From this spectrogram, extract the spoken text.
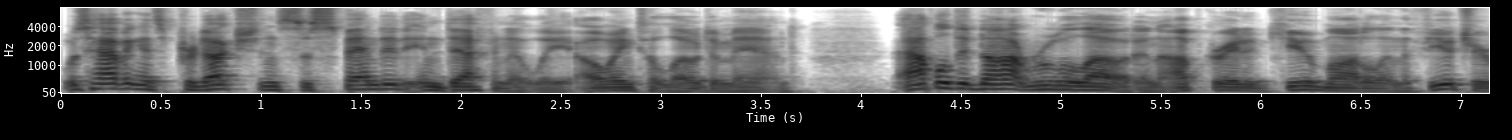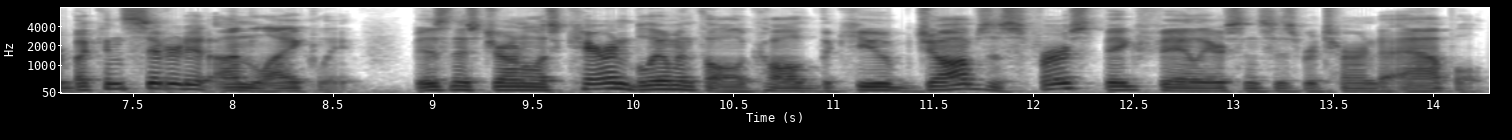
was having its production suspended indefinitely owing to low demand. Apple did not rule out an upgraded Cube model in the future, but considered it unlikely. Business journalist Karen Blumenthal called the Cube Jobs' first big failure since his return to Apple.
